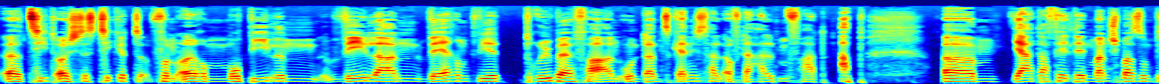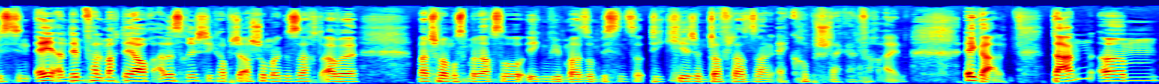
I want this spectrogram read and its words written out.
äh, zieht euch das Ticket von eurem mobilen WLAN, während wir drüber fahren und dann scanne ich es halt auf der halben Fahrt ab. Ähm, ja, da fehlt denen manchmal so ein bisschen, ey, an dem Fall macht er ja auch alles richtig, habe ich auch schon mal gesagt, aber manchmal muss man auch so irgendwie mal so ein bisschen so die Kirche im Dorf lassen und sagen, ey komm, steig einfach ein. Egal. Dann ähm,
